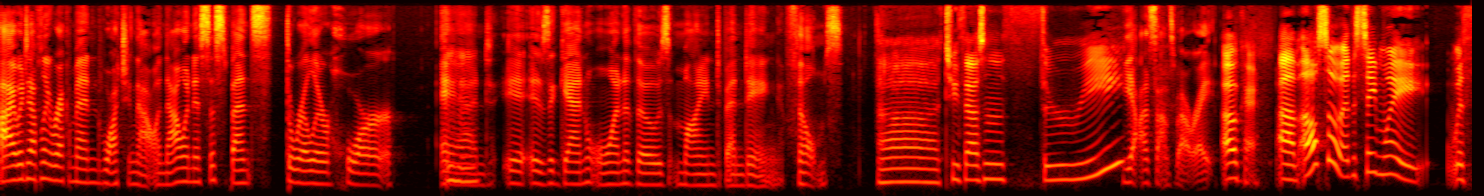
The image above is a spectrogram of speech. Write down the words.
I would definitely recommend watching that one. That one is suspense, thriller, horror, Mm-hmm. and it is again one of those mind bending films. Uh, 2003. Yeah, that sounds about right. Okay. Um, also, the same way with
